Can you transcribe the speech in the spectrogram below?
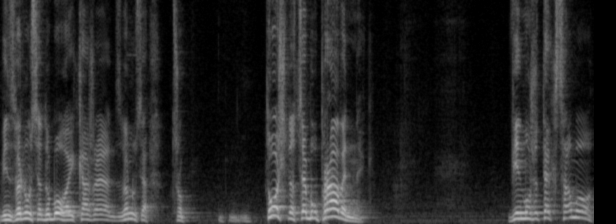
він звернувся до Бога і каже, звернувся, що точно це був праведник. Він може так само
